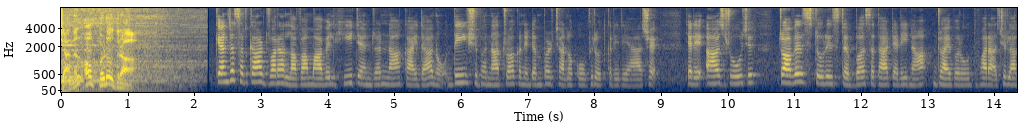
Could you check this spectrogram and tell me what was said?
ચેનલ ઓફ વડોદરા કેન્દ્ર સરકાર દ્વારા લાવવામાં આવેલ હિટ એન્ડ રનના કાયદાનો દેશભરના ટ્રક અને ડમ્પર ચાલકો વિરોધ કરી રહ્યા છે. ત્યારે આજ રોજ ટ્રાવેલ્સ ટુરિસ્ટ બસ તથા ટેલીના ડ્રાઈવરો દ્વારા જિલ્લા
